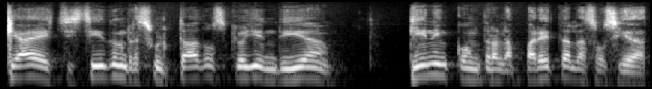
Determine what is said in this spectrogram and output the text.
que ha existido en resultados que hoy en día tienen contra la pared a la sociedad.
